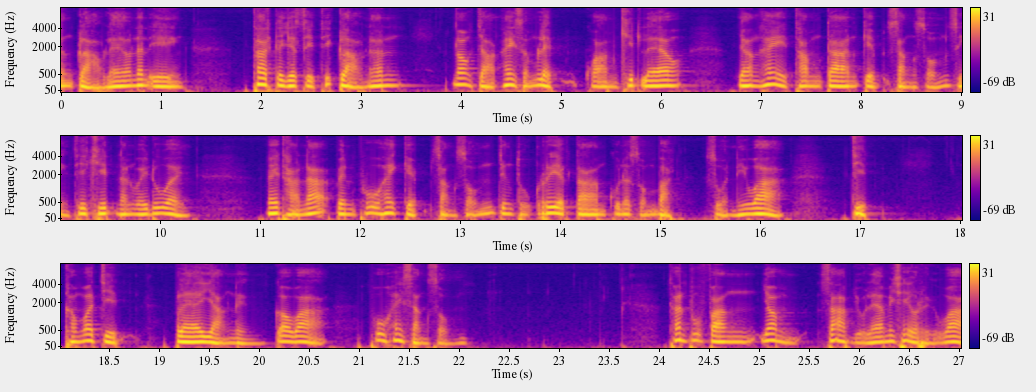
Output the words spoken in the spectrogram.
ดังกล่าวแล้วนั่นเองธาตุกายสิทธิ์ที่กล่าวนั้น นอกจากให้สำเร็จความคิดแล้ว ยังให้ทำการเก็บสั่งสมสิ่งที่คิดนั้นไว้ด้วย ในฐานะเป็นผู้ให้เก็บสั่งสมจึงถูกเรียกตามคุณสมบัติ ส่วนนี้ว่า จิตคำว่าจิต แปลอย่างหนึ่งก็ว่า ผู้ให้สั่งสม ท่านผู้ฟังย่อมทราบอยู่แล้วไม่ใช่หรือว่า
